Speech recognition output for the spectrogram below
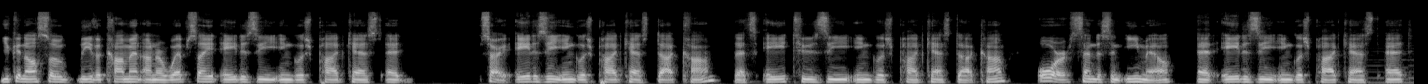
You can also leave a comment on our website, A to Z English Podcast at sorry, A to Z English Podcast.com. That's A to Z English Podcast.com. Or send us an email at A to Z English Podcast at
